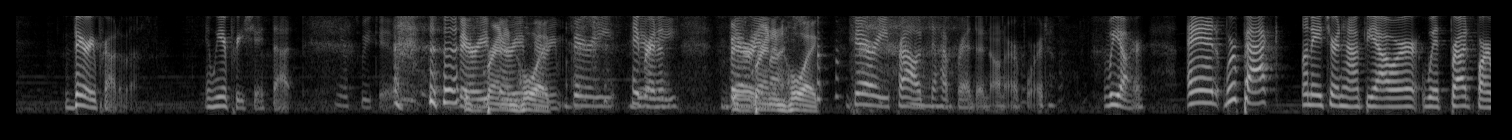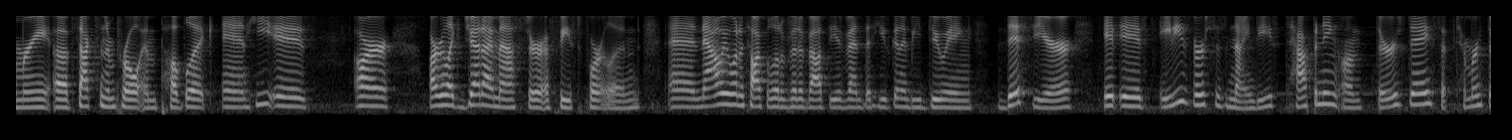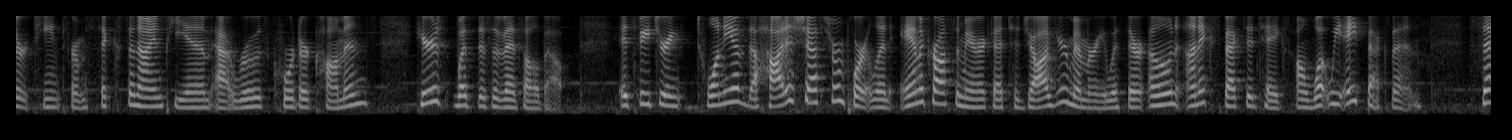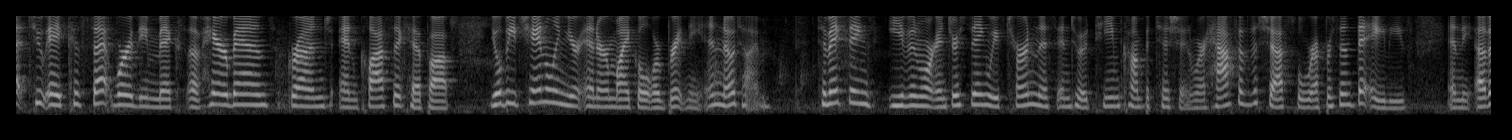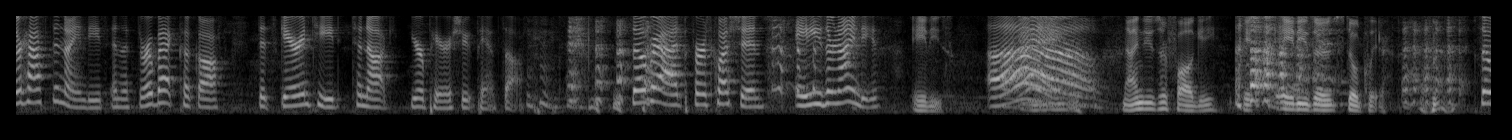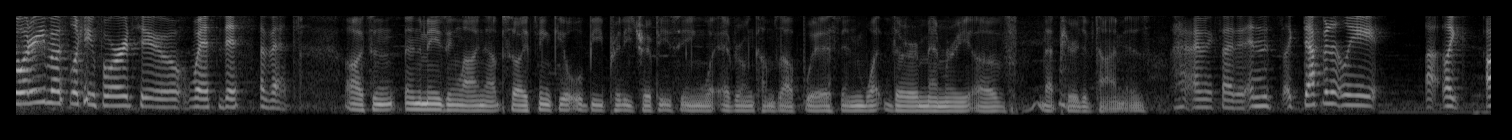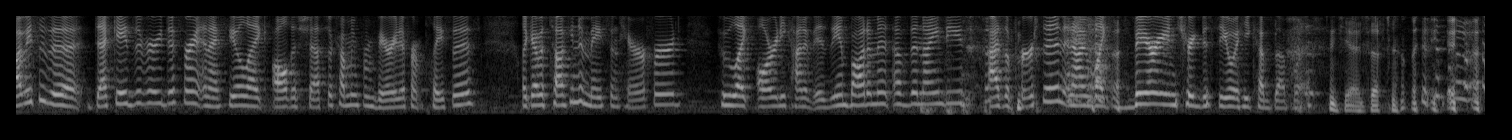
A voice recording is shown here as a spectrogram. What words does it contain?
very proud of us. And we appreciate that. Yes, we do. Very, Brandon very, Hoy. very. Very, Hey, very, Brandon. very, it's Brandon much. Hoy. Very proud to have Brandon on our board. We are. And we're back on and Happy Hour with Brad Farmerie of Saxon and Parole in Public. And he is our our like Jedi Master of Feast Portland. And now we want to talk a little bit about the event that he's going to be doing this year. It is 80s versus 90s. It's happening on Thursday, September 13th from 6 to 9 p.m. at Rose Quarter Commons. Here's what this event's all about. It's featuring 20 of the hottest chefs from Portland and across America to jog your memory with their own unexpected takes on what we ate back then. Set to a cassette worthy mix of hair bands, grunge, and classic hip hop, you'll be channeling your inner Michael or Britney in no time. To make things even more interesting, we've turned this into a team competition where half of the chefs will represent the 80s and the other half the 90s in a throwback cook off that's guaranteed to knock your parachute pants off. so, Brad, first question 80s or 90s? 80s. Oh. 90s are foggy. 80s are still clear. So, what are you most looking forward to with this event? Oh, it's an, an amazing lineup. So I think it will be pretty trippy seeing what everyone comes up with and what their memory of that period of time is. I'm excited, and it's like definitely uh, like obviously the decades are very different, and I feel like all the chefs are coming from very different places. Like I was talking to Mason Hereford, who like already kind of is the embodiment of the '90s as a person, and I'm like very intrigued to see what he comes up with. yeah, definitely.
